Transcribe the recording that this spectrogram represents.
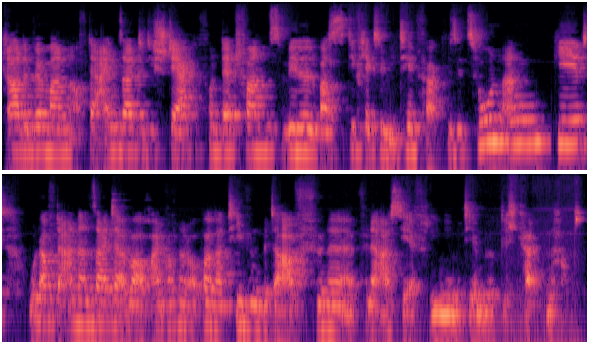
Gerade wenn man auf der einen Seite die Stärke von Debt Funds will, was die Flexibilität für Akquisitionen angeht und auf der anderen Seite aber auch einfach einen operativen Bedarf für eine, für eine RCF-Linie mit ihren Möglichkeiten hat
